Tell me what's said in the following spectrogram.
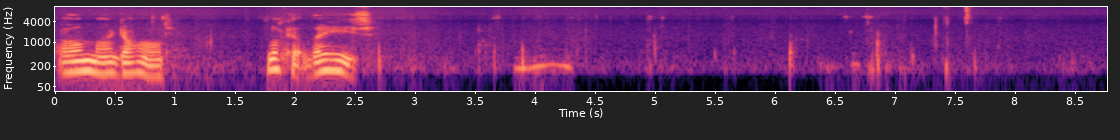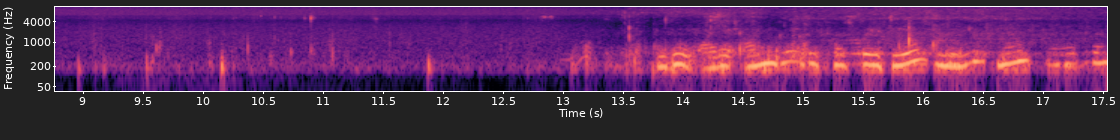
Oh. My God. Look at these. Are they angry because we're here? No? Okay.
